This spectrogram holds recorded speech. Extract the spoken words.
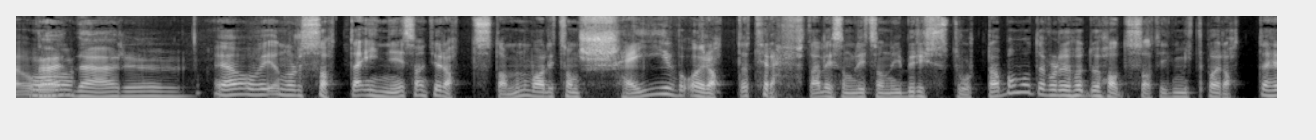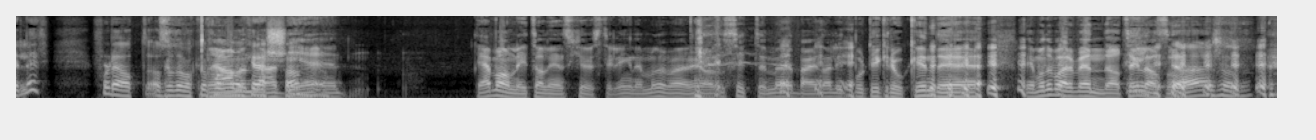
og, Nei, det er uh, ja, og vi, når du satt deg inni, sant, rattstammen var litt sånn skeiv, og rattet traff deg liksom litt sånn i brystvorta, på en måte. For du, du hadde satt ikke midt på rattet heller. For det, at, altså, det var ikke for Ja, å krasje. Det, er vanlig italiensk kjørestilling. Det må du bare Ja, sitte med beina litt borti kroken. Det, det må du bare venne deg til, altså. Ja, jeg skjønner.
